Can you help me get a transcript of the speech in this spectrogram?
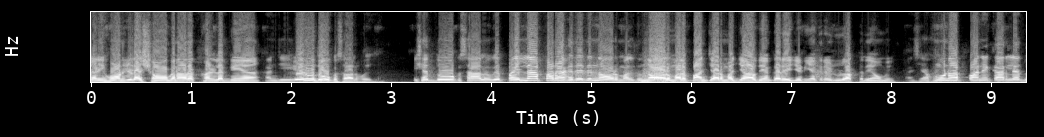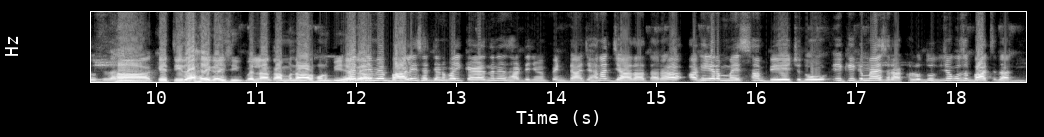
ਯਾਨੀ ਹੁਣ ਜਿਹੜਾ ਸ਼ੌਂਕ ਨਾਲ ਰੱਖਣ ਲੱਗੇ ਆ ਹਾਂਜੀ। ਇਹਨੂੰ 2 ਸਾਲ ਹੋਏ ਅੱਛਾ 2 ਸਾਲ ਹੋ ਗਏ। ਪਹਿਲਾਂ ਆਪਾਂ ਰੱਖਦੇ ਤੇ ਨਾਰਮਲ ਦੁੱਧ। ਨਾਰਮਲ ਪੰਜ ਚਾਰ ਮੱਝਾਂ ਆਪਦੀਆਂ ਘਰੇ ਜਿਹੜੀਆਂ ਘਰੇਲੂ ਰੱਖਦੇ ਆ ਉਵੇਂ। ਅੱਛਾ ਹੁਣ ਆਪਾਂ ਨੇ ਕਰ ਲਿਆ ਦੁੱਧ ਦਾ। ਹਾਂ ਖੇਤੀ ਦਾ ਹੈਗਾ ਹੀ ਸੀ ਪਹਿਲਾਂ ਕੰਮ ਨਾਲ ਹੁਣ ਵੀ ਹੈਗਾ। ਜਿਵੇਂ ਬਾਲੇ ਸੱਜਣ ਬਾਈ ਕਹਿੰਦੇ ਨੇ ਸਾਡੇ ਜਿਵੇਂ ਪਿੰਡਾਂ 'ਚ ਹਨਾ ਜ਼ਿਆਦਾਤਰ ਅਖੀਰ ਮੈਸਾਂ ਵੇਚ ਦੋ ਇੱਕ ਇੱਕ ਮੈਸ ਰੱਖ ਲਓ ਦੁੱਧ 'ਚ ਕੁਝ ਬਚਦਾ ਨਹੀਂ।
